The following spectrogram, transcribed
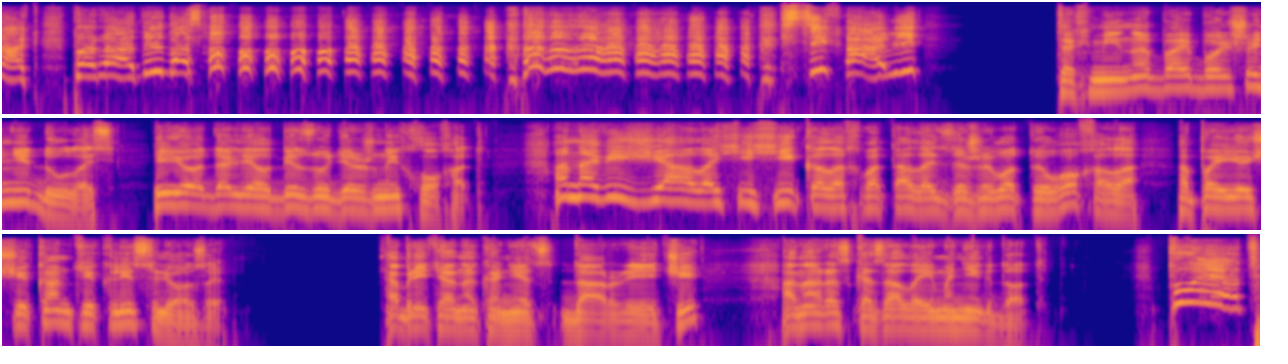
так, порадуй нас стихами!» Тахмина Бай больше не дулась. Ее одолел безудержный хохот. Она визжала, хихикала, хваталась за живот и охала, а по ее щекам текли слезы. Обретя, наконец, дар речи, она рассказала им анекдот. «Поэт!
